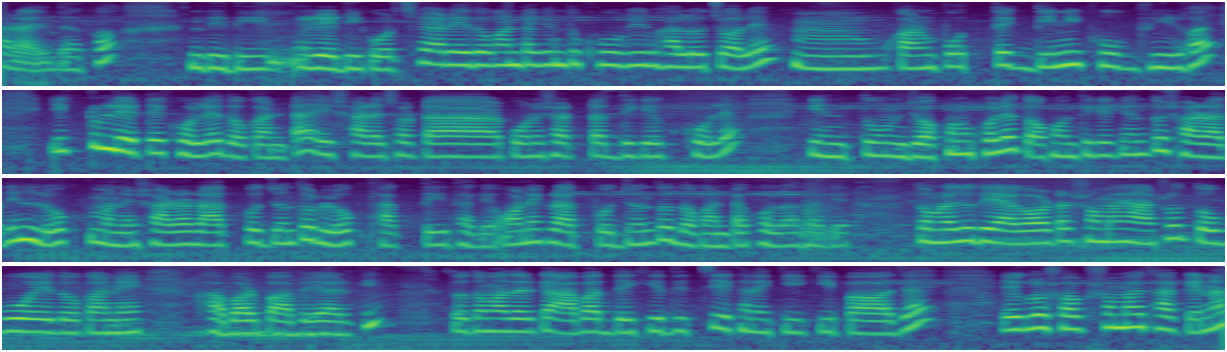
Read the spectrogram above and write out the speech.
আর এই দেখো, দিদি রেডি করছে। আর এই দোকানটা কিন্তু খুবই ভালো চলে কারণ প্রত্যেক দিনই খুব ভিড় হয়। একটু লেটে খোলে দোকানটা, এই সাড়ে ছটা, পৌনে সাতটার দিকে খোলে। কিন্তু যখন খোলে তখন থেকে কিন্তু সারাদিন লোক মানে সারা রাত পর্যন্ত লোক থাকতেই থাকে, অনেক রাত পর্যন্ত দোকানটা খোলা থাকে। তোমরা যদি এগারোটার সময় আসো, তবুও এই দোকানে খাবার পাবে আর কি। তো তোমাদেরকে আবার দেখিয়ে দিচ্ছি এখানে কি কি পাওয়া যায়। এগুলো সব সময় থাকে না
